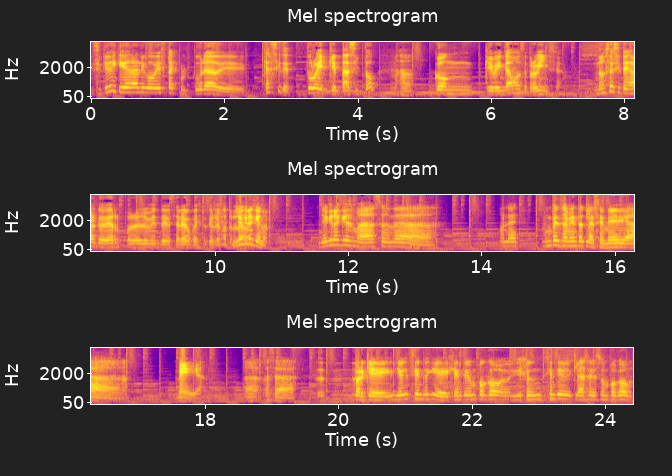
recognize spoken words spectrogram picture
si tiene que ver algo esta cultura de casi de trueque tácito Ajá. con que vengamos de provincia. No sé si tenga algo que ver, probablemente será algo para discutirlo en otro Yo lado. creo que no. Yo creo que es más una, una un pensamiento clase media media. O sea, porque yo siento que gente un poco gente de clases un poco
